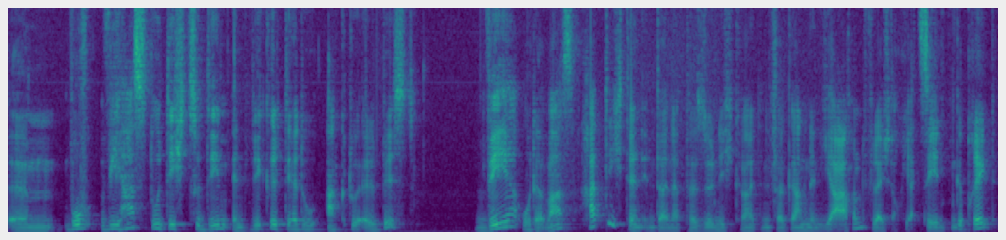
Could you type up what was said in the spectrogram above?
Ähm, wo, wie hast du dich zu dem entwickelt, der du aktuell bist? Wer oder was hat dich denn in deiner Persönlichkeit in den vergangenen Jahren, vielleicht auch Jahrzehnten geprägt?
